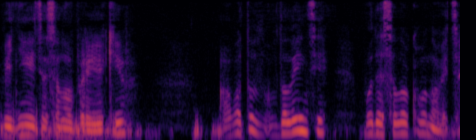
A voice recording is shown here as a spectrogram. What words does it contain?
відніється село Бриків, а от тут в долинці буде село Коновиця.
